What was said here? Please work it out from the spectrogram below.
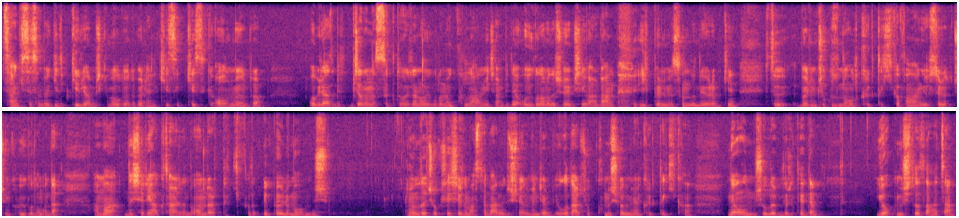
sanki sesim böyle gidip geliyormuş gibi oluyordu böyle hani kesik kesik olmuyordu. O biraz bir canımı sıktı. O yüzden uygulamayı kullanmayacağım. Bir de uygulamada şöyle bir şey var. Ben ilk bölümün sonunda diyorum ki işte bölüm çok uzun oldu. 40 dakika falan gösteriyordu çünkü uygulamada. Ama dışarıya aktardığında 14 dakikalık bir bölüm olmuş. Onu da çok şaşırdım. Aslında ben de düşünüyordum. Yani diyorum ki o kadar çok konuşmadım yani 40 dakika ne olmuş olabilir dedim. Yokmuş da zaten.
